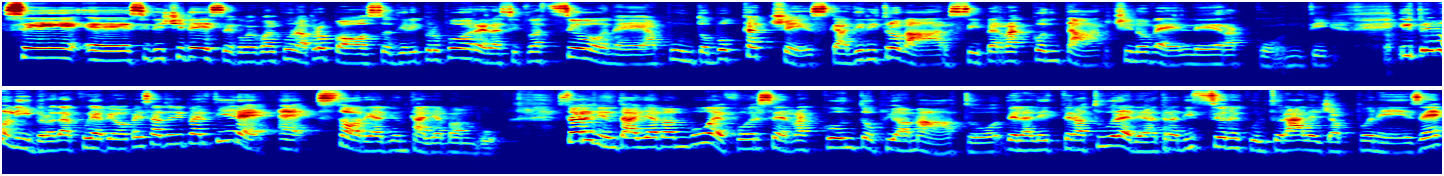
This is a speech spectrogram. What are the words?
se eh, si decidesse, come qualcuno ha proposto, di riproporre la situazione appunto boccaccesca di ritrovarsi per raccontarci novelle e racconti. Il primo libro da cui abbiamo pensato di partire è Storia di un tagliabambù. Storia di un tagliabambù è forse il racconto più amato della letteratura e della tradizione culturale giapponese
